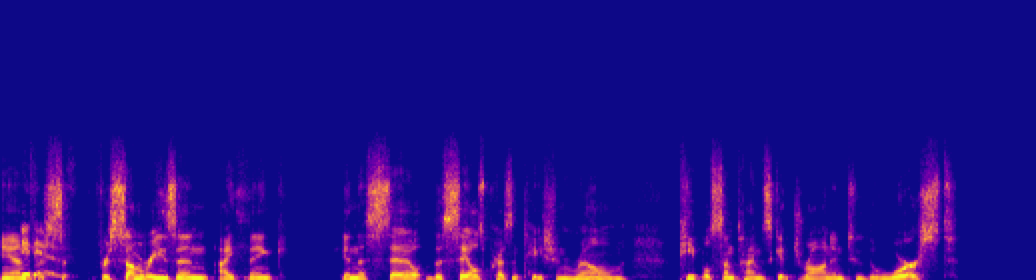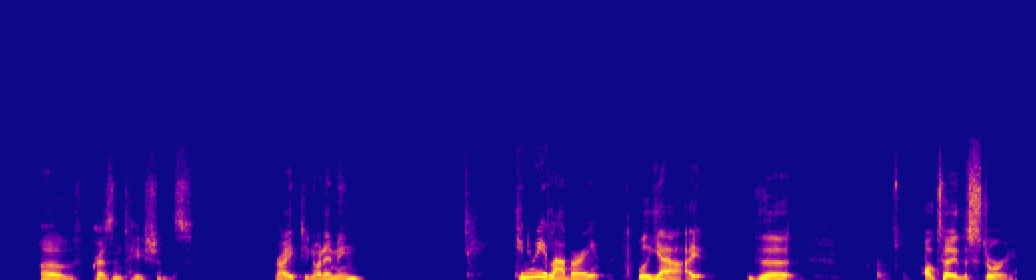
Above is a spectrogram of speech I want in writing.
And it for, is. for some reason, I think in the sale the sales presentation realm, people sometimes get drawn into the worst of presentations. Right? Do you know what I mean? Can you elaborate? Well, yeah, I the I'll tell you the story.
